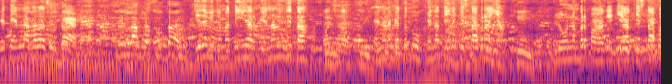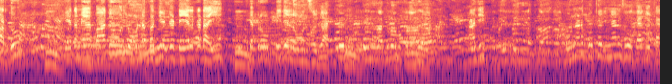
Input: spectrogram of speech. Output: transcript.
ਇਹ 3 ਲੱਖ ਦਾ ਸੌਦਾ ਹੈ ਮੇਰਾ। 3 ਲੱਖ ਦਾ ਸੌਦਾ ਹੈ? ਜਿਹਦੇ ਵਿੱਚ ਮੈਂ 30000 ਰੁਪਏ ਇਹਨਾਂ ਨੂੰ ਦਿੱਤਾ। ਅੱਛਾ। ਇਹਨਾਂ ਨੇ ਮੇਰੇ ਤੋਂ ਧੋਖੇ ਨਾਲ ਤਿੰਨ ਕਿਸ਼ਤਾਂ ਭਰਾਈਆਂ। ਲੋਨ ਨੰਬਰ ਪਾ ਕੇ ਗਿਆ ਕਿਸ਼ਤਾਂ ਭਰ ਦੋ। ਇਹ ਤਾਂ ਮੈਂ ਬਾਅਦ ਉਹ ਲੋਨ ਨੰਬਰ ਦੀ ਡਿਟੇਲ ਕਢਾਈ ਤੇ ਪ੍ਰੋਪਰਟੀ ਦੇ ਲੋਨ ਸੀਗਾ। 3 ਲੱਖ ਦਾ ਮਕਾਨ ਹੈ। ਹਾਂਜੀ। ਉਹਨਾਂ ਨੇ ਪੁੱਛੋ ਜਿਨ੍ਹਾਂ ਨੇ ਸੌਦਾ ਕੀਤਾ।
